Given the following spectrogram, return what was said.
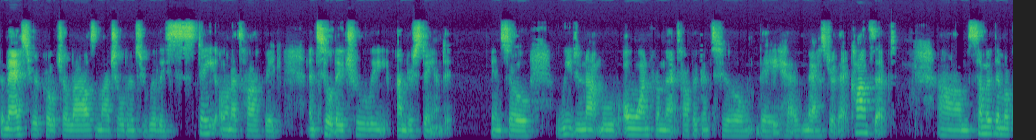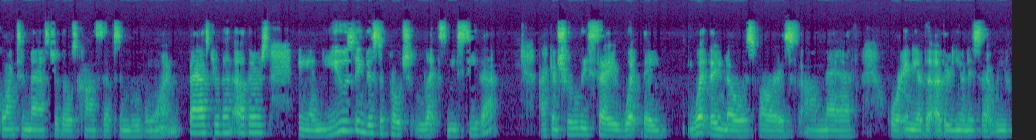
the mastery approach allows my children to really stay on a topic until they truly understand it. And so we do not move on from that topic until they have mastered that concept. Um, some of them are going to master those concepts and move on faster than others. And using this approach lets me see that. I can truly say what they what they know as far as um, math or any of the other units that we've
